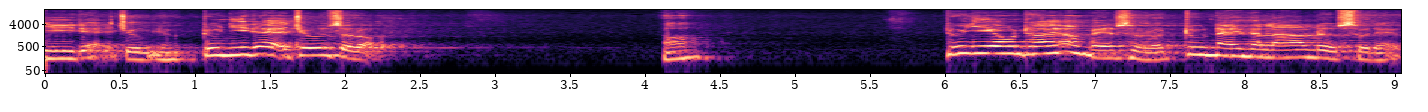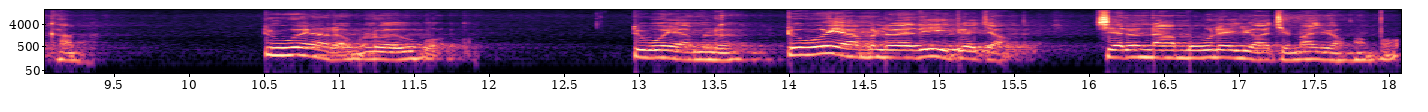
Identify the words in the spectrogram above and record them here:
ညီတဲ့အကျိုးမျိုးတူညီတဲ့အကျိုးဆိုတော့နော်တူညီအောင်ထားရမယ်ဆိုတော့တူနိုင်သလားလို့ဆိုတဲ့အခါမှာတူဝဲရတော့မလွယ်ဘူးပေါ့တူဝဲရမလွယ်တူဝဲရမလွယ်သည့်အတွက်ကြောင့်ရှရဏမိုးလဲရွာချင်မှရွာမှာပေါ့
